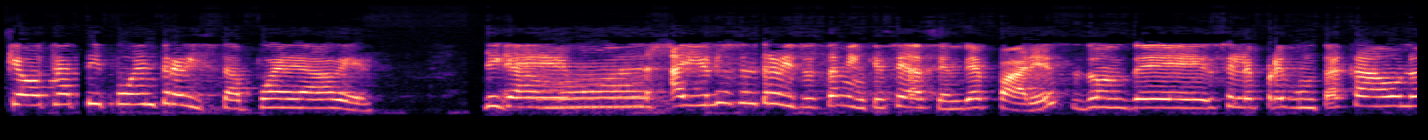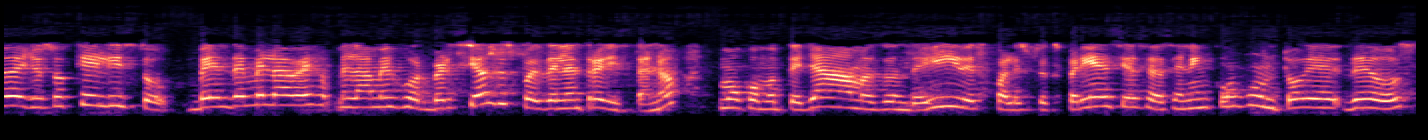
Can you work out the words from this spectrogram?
¿Qué otro tipo de entrevista puede haber? Digamos, hay unas entrevistas también que se hacen de pares, donde se le pregunta a cada uno de ellos, ok, listo, véndeme la, mejor versión después de la entrevista, ¿no? Como cómo te llamas, dónde vives, cuál es tu experiencia, se hacen en conjunto de, de dos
